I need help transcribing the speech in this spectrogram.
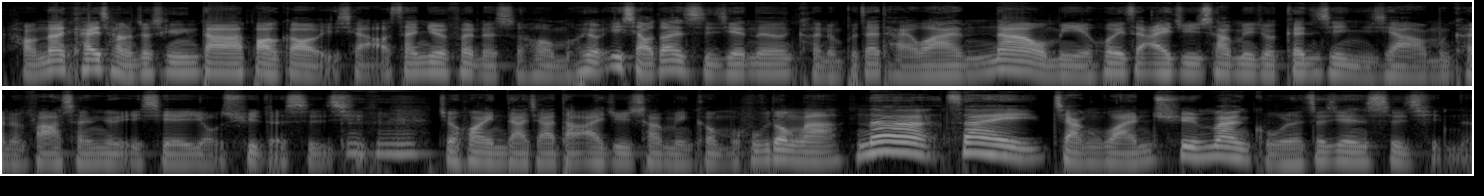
好，那开场就是跟大家报告一下，三月份的时候，我们会有一小段时间呢。呢，可能不在台湾，那我们也会在 IG 上面就更新一下，我们可能发生的一些有趣的事情，就欢迎大家到 IG 上面跟我们互动啦。那在讲完去曼谷的这件事情呢，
